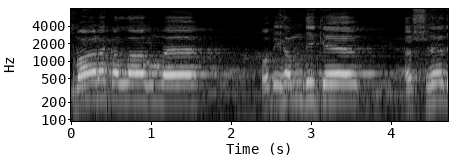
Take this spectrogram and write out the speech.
சுபானக் அல்லாஹும்ம وبحمدك أشهد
